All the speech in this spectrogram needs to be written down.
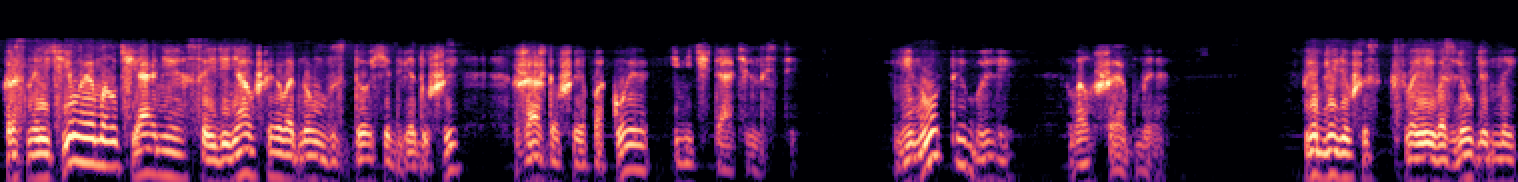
красноречивое молчание, соединявшее в одном вздохе две души, жаждавшие покоя и мечтательности. Минуты были волшебные. Приблизившись к своей возлюбленной,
